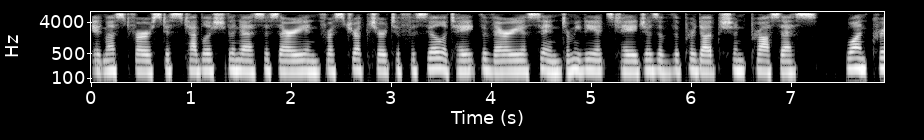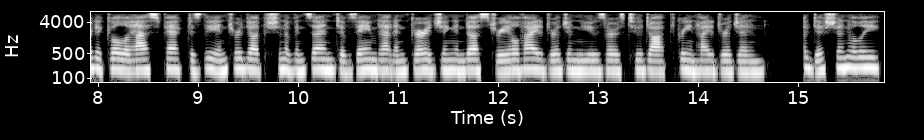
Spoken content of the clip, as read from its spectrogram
it must first establish the necessary infrastructure to facilitate the various intermediate stages of the production process. One critical aspect is the introduction of incentives aimed at encouraging industrial hydrogen users to adopt green hydrogen. Additionally,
